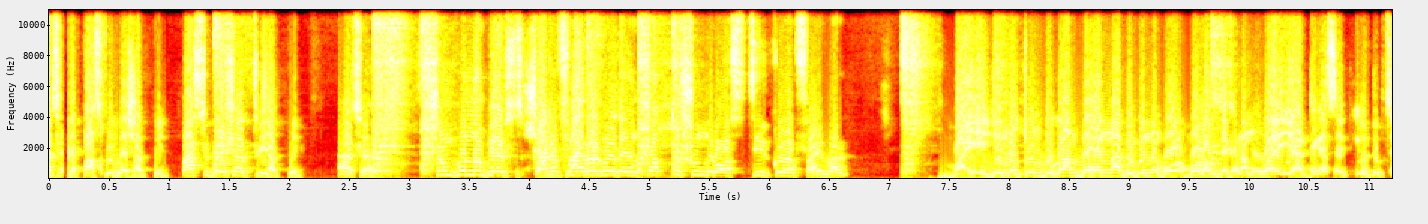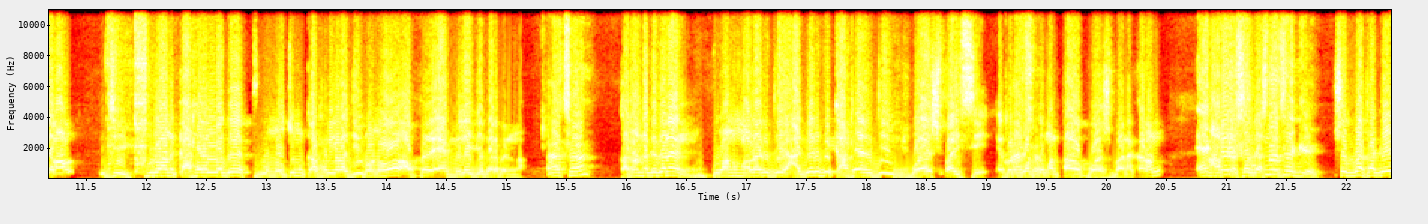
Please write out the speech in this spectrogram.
আচ্ছা। এটা পাঁচ ফিট বাই সাত ফিট পাঁচ ফিট বাই সাত ফিট সাত ফিট আচ্ছা সম্পূর্ণ বিয়ার কাঠের ফাইবারগুলো দেখেন কত সুন্দর অস্থির করা ফাইবার ভাই এই যে নতুন দোকান দেখেন না বিভিন্ন ব্লগ দেখেন না মোবাইল ইয়ার ঠিক আছে ইউটিউব চ্যানেল জি। পুরান কাঠের লগে নতুন কাঠের লাগা জীবনও আপনার এক মিলাইতে পারবেন না। আচ্ছা। কারণটা কি জানেন? পুরান মালের যে আগের যে কাঠের যে বয়স পাইছে এখন আচ্ছা। বর্তমান তাও বয়স পায় না। কারণ শুকনো থাকে? শুকনো থাকে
